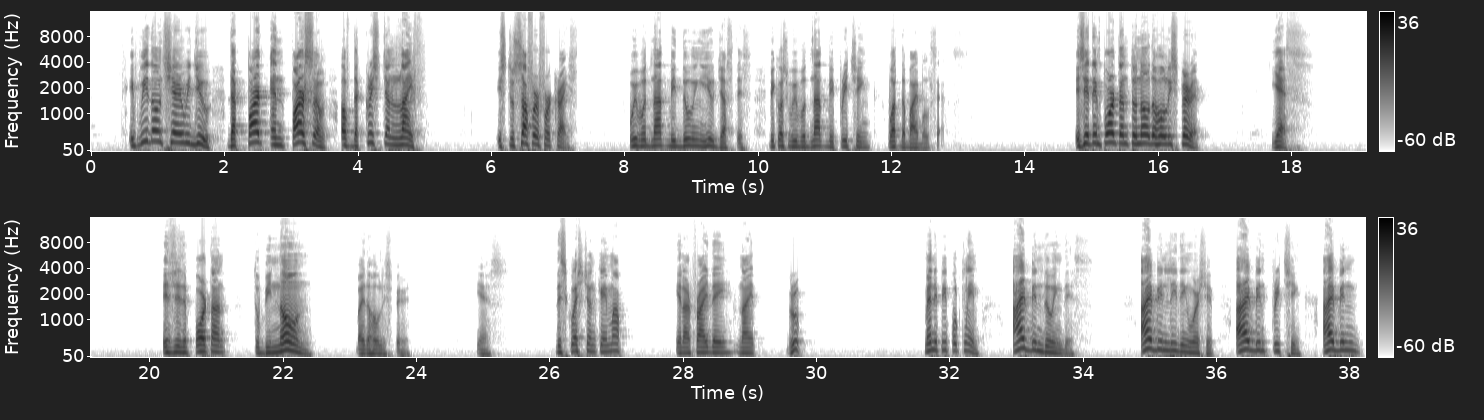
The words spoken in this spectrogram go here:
If we don't share with you that part and parcel of the Christian life is to suffer for Christ, we would not be doing you justice because we would not be preaching what the Bible says. Is it important to know the Holy Spirit? Yes. Is it important to be known by the Holy Spirit? Yes. This question came up in our Friday night group. Many people claim, I've been doing this. I've been leading worship. I've been preaching. I've been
